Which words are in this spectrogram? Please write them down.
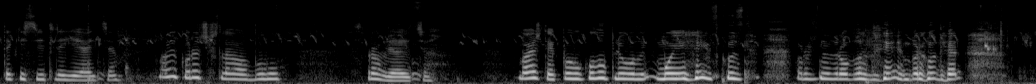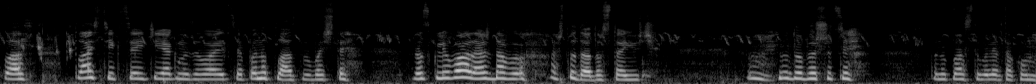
такі світлі яйця. Але курочки, слава Богу, справляються. Бачите, як повиколуплювали мої іскус ручно зроблений брудер. Пласт, пластик цей чи як називається, пенопласт, вибачте. Розклювали, аж, на, аж туди достають. Ой, ну добре, що це пенопласт у мене в такому.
